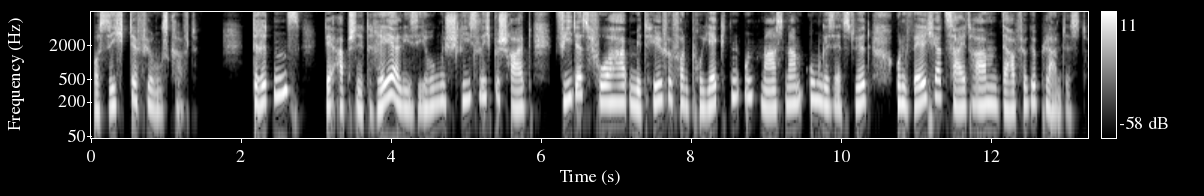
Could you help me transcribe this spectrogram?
aus Sicht der Führungskraft. Drittens, der Abschnitt Realisierung schließlich beschreibt, wie das Vorhaben mit Hilfe von Projekten und Maßnahmen umgesetzt wird und welcher Zeitrahmen dafür geplant ist.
